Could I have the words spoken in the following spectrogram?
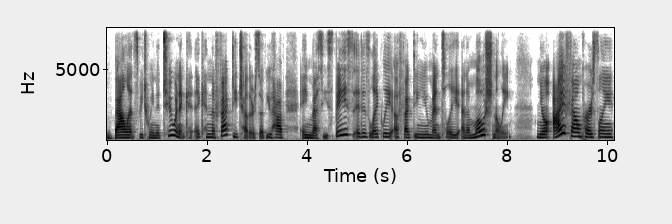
balance between the two and it can, it can affect each other. So, if you have a messy space, it is likely affecting you mentally and emotionally. You know, I found personally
